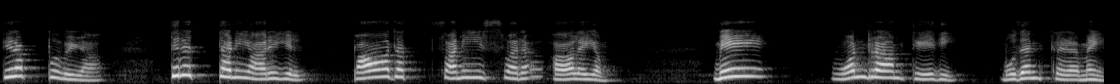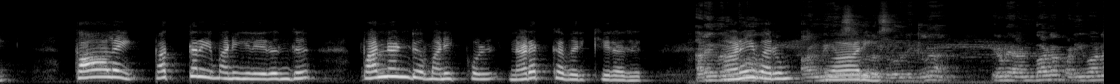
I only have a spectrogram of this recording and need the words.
திறப்பு விழா திருத்தணி அருகில் பாத சனீஸ்வர ஆலயம். மே ஒன்றாம் தேதி புதன்கிழமை காலை பத்தரை மணியிலிருந்து பன்னெண்டு மணிக்குள் நடக்கவிருக்கிறது. அனைவரும் வாரி. என்னுடைய அன்பான பணிவான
